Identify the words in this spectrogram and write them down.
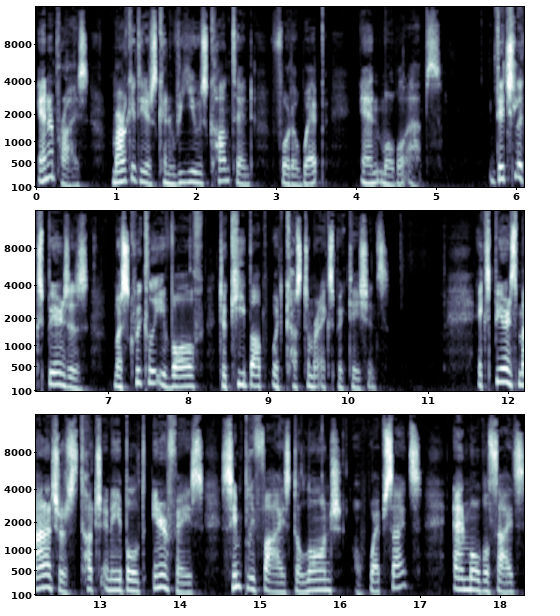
Enterprise, marketers can reuse content for the web and mobile apps. Digital experiences must quickly evolve to keep up with customer expectations. Experience Manager's touch enabled interface simplifies the launch of websites and mobile sites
